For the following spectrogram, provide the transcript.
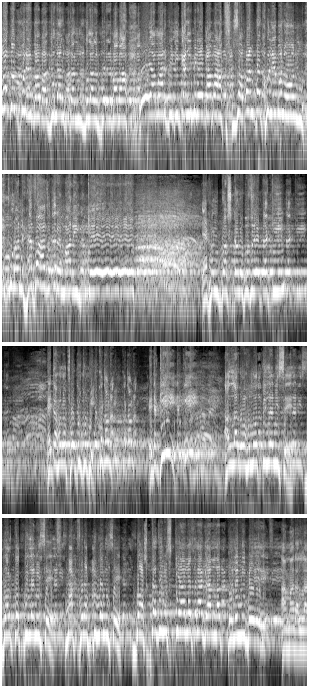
মাধবপুরের বাবা দুলাল দুলালপুরের বাবা, ও আমার বিটি কালমিনের বাবা, জবানটা খুলে বলুন, কোরআন হেফাজতের মালিককে। এখন প্রশ্ন হুজুর, এটা কি? এটা হলো ফটোকপি কোথাও না কোথাও না। এটা কি? আল্লাহর রহমত তুল্লা নিছে বরকত তুল্লা নিছে মাগফিরাত তুল্লা নিছে। দশটা জিনিস কিয়ামতের আগে আল্লাহ তুলে নিবে। আমার আল্লাহ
